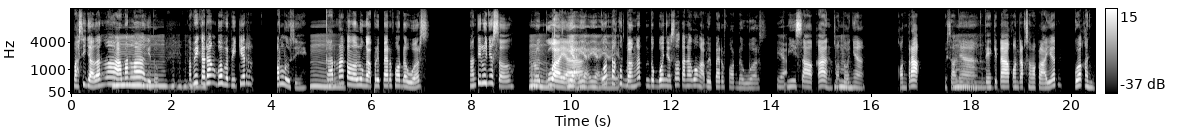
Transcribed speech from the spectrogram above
pasti jalan lah aman lah gitu Hmm. tapi kadang gue berpikir perlu sih Hmm. karena kalau lu nggak prepare for the worst nanti lu nyesel menurut Hmm. gua ya Iya, iya, iya, gue iya, takut banget untuk gue nyesel karena gue nggak prepare for the worst Iya. misalkan contohnya kontrak misalnya Hmm. ketika kita kontrak sama klien gue akan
